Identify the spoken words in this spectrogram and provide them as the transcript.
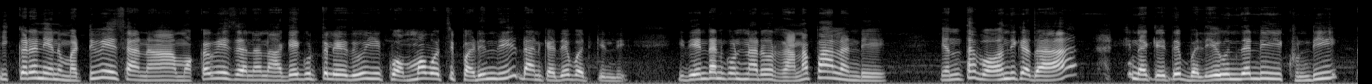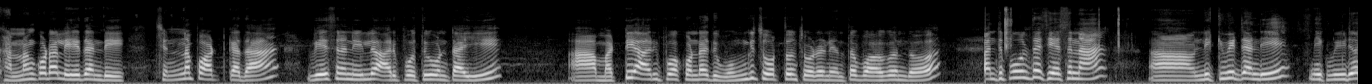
ఇక్కడ నేను మట్టి వేసానా మొక్క వేసానా నాకే గుర్తులేదు. ఈ కొమ్మ వచ్చి పడింది దానికి అదే బతికింది. ఇదేంటనుకుంటున్నారు రణపాలండి. ఎంత బాగుంది కదా. నాకైతే భలే ఉందండి. ఈ కుండి కన్నం కూడా లేదండి. చిన్న పాట్ కదా. వేసిన నీళ్ళు ఆరిపోతూ ఉంటాయి. ఆ మట్టి ఆరిపోకుండా అది వంగి చూడటం చూడండి ఎంత బాగుందో. బంతి పువ్వులతో చేసిన లిక్విడ్ అండి. మీకు వీడియో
